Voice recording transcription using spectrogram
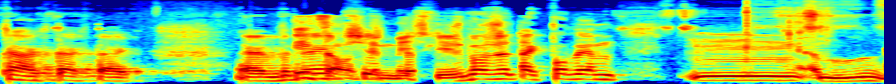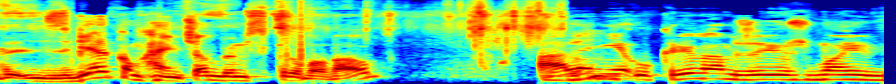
Tak, tak, tak. E, I Wydaje co mi o się, tym myślisz? Bo, że tak powiem, mm, z wielką chęcią bym spróbował, ale Mhm. nie ukrywam, że już w moim,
